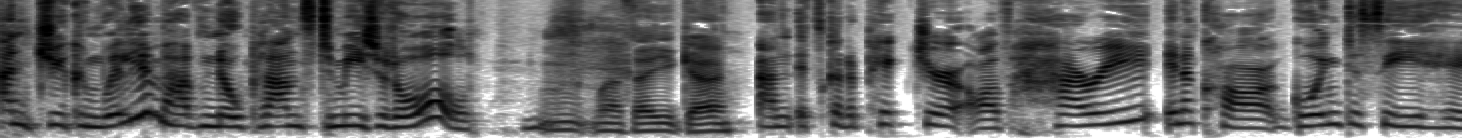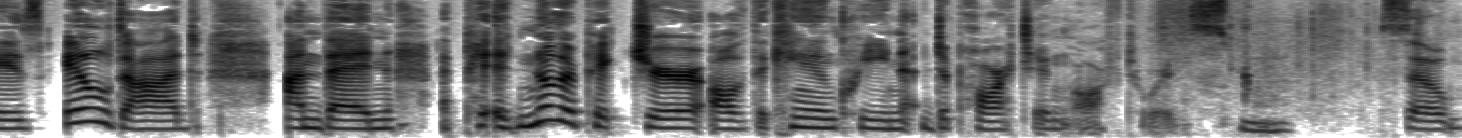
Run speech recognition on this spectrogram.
And Duke and William have no plans to meet at all. Mm, well, there you go. and it's got a picture of Harry in a car going to see his ill dad, and then pi- another picture of the king and queen departing afterwards. Mm. So,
